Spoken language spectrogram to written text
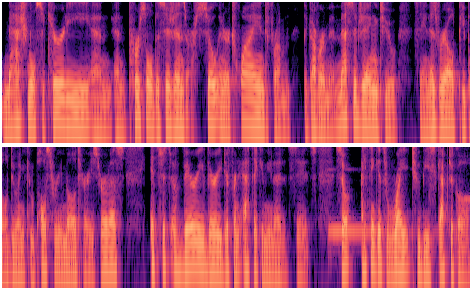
national security and, and personal decisions are so intertwined from the government messaging to, say, in Israel, people doing compulsory military service. It's just a very, very different ethic in the United States. So I think it's right to be skeptical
